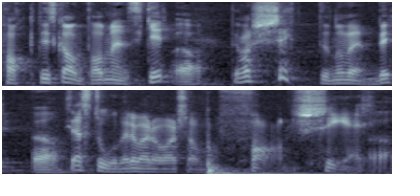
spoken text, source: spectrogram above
faktisk antall mennesker Ja. Det var 6. november. Ja. Så jeg sto der og bare var sånn Hva faen skjer? Ja.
